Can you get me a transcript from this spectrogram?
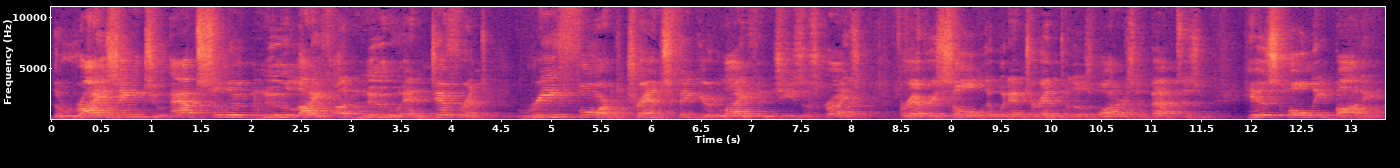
the rising to absolute new life, a new and different, reformed, transfigured life in Jesus Christ for every soul that would enter into those waters of baptism. His holy body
